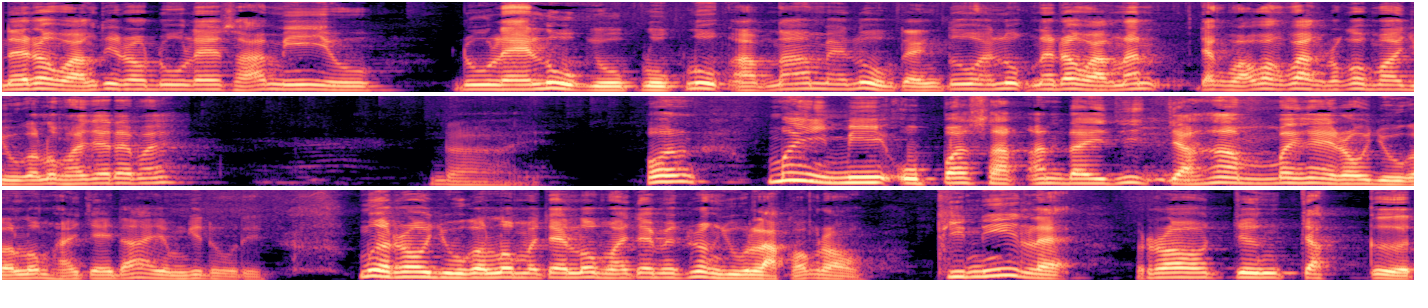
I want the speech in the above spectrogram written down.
ในระหว่างที่เราดูแลสามีอยู่ ดูแลลูกอยู่ปลูกลูกอาบน้ำให้ลูกแต่งตัวให้ลูกในระหว่างนั้นจังหวะว่างๆเราก็มาอยู่กับลมหายใจได้ไหมได้ เพราะไม่มีอุปสรรคอันใดที่จะห้ามไม่ให้เราอยู่กับลมหายใจได้ยมคิดดูดิเมื่อเราอยู่กับลมหายใจลมหายใจเป็นเครื่องอยู่หลักของเรา ทีนี้แหละเราจึงจะเกิด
